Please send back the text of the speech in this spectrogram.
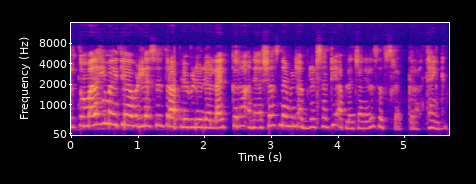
तर तुम्हाला ही माहिती आवडली असेल तर आपल्या व्हिडिओला लाईक करा आणि अशाच नवीन अपडेटसाठी आपल्या चॅनलला सबस्क्राईब करा. थँक्यू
